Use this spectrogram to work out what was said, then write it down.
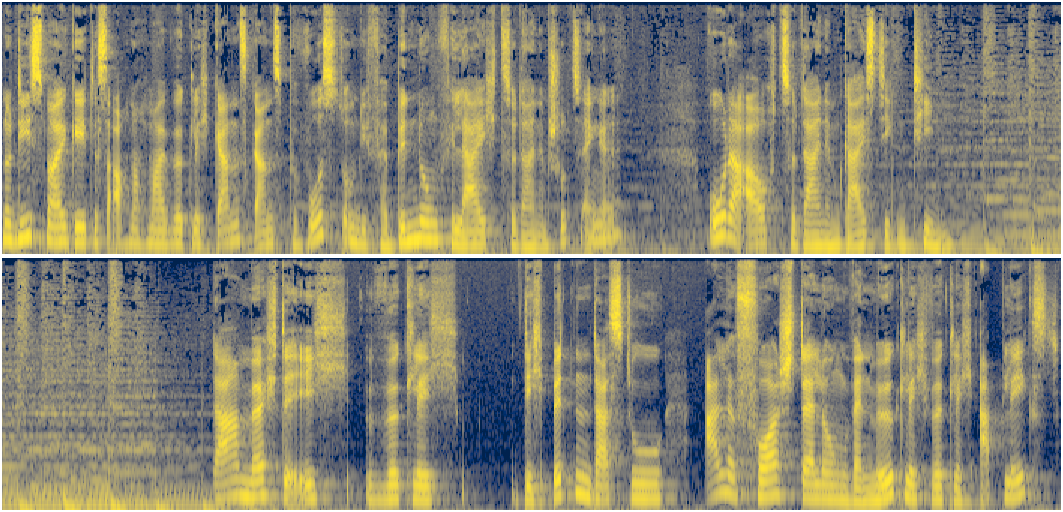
Nur diesmal geht es auch noch mal wirklich ganz ganz bewusst um die Verbindung vielleicht zu deinem Schutzengel oder auch zu deinem geistigen Team. Da möchte ich wirklich dich bitten, dass du alle Vorstellungen, wenn möglich, wirklich ablegst,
